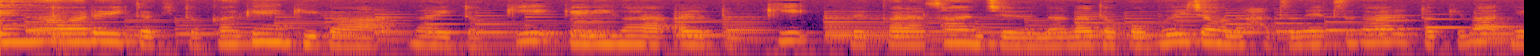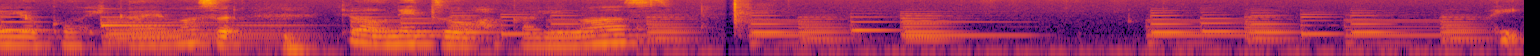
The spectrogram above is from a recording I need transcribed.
嫌が悪い時とか元気がない時下痢がある時それから37度5分以上の発熱がある時は入浴を控えます。ではお熱を測ります。はい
